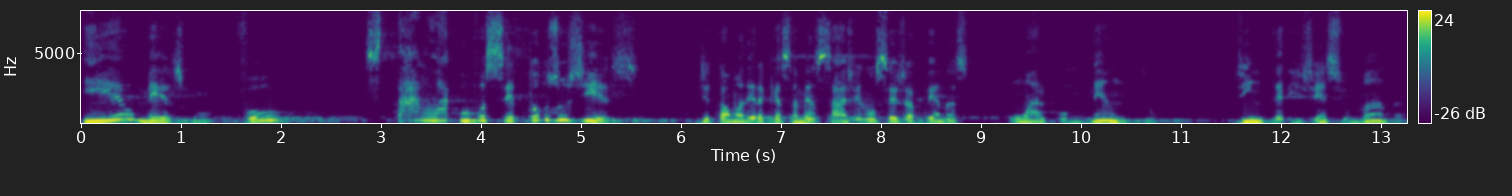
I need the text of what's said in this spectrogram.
E eu mesmo vou estar lá com você todos os dias de tal maneira que essa mensagem não seja apenas um argumento de inteligência humana,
